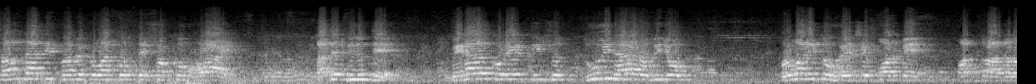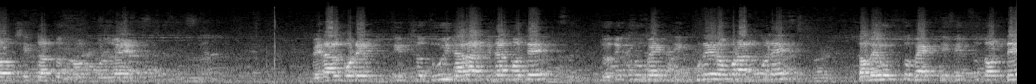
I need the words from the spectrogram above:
সন্দেহাতীতভাবে প্রমাণ করতে সক্ষম হওয়ায় তাদের বিরুদ্ধে পেনাল কোডের তিনশো দুই ধারার অভিযোগ প্রমাণিত হয়েছে মর্মে পত্র আদালত সিদ্ধান্ত গ্রহণ করলেন। পেনাল কোডের তিনশো দুই ধারার বিধান মতে, যদি কোনো ব্যক্তি খুনের অপরাধ করে, তবে উক্ত ব্যক্তি মৃত্যুদণ্ডে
